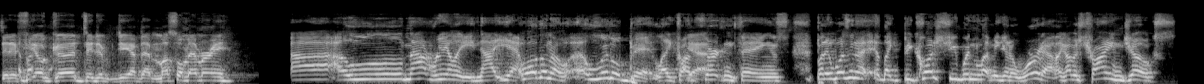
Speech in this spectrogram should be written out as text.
Did it feel good? Did you, do you have that muscle memory? Uh, a l- not really, not yet. Well, no, no, a little bit, like on Yeah. certain things, but it wasn't a, like because she wouldn't let me get a word out. Like I was trying jokes,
